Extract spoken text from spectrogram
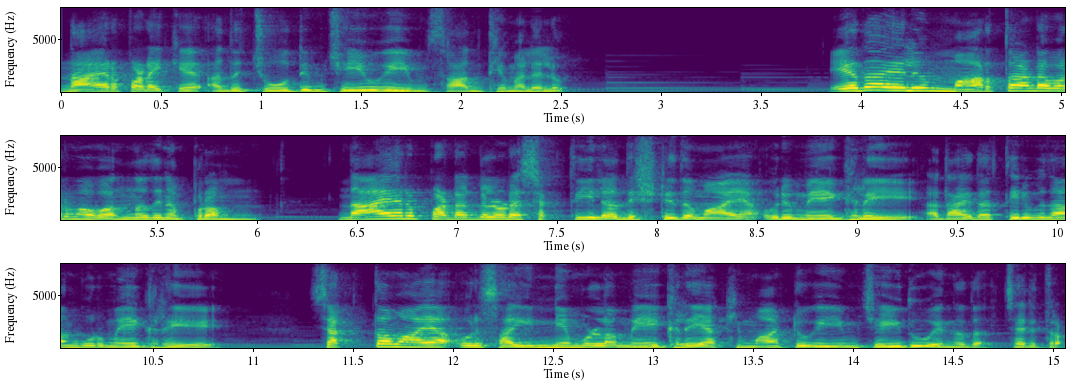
നായർ പടയ്ക്ക് അത് ചോദ്യം ചെയ്യുകയും സാധ്യമല്ലല്ലോ. ഏതായാലും മാർത്താണ്ഡവർമ്മ വന്നതിനപ്പുറം നായർ പടകളുടെ ശക്തിയിൽ അധിഷ്ഠിതമായ ഒരു മേഖലയെ അതായത് തിരുവിതാംകൂർ മേഖലയെ ശക്തമായ ഒരു സൈന്യമുള്ള മേഖലയാക്കി മാറ്റുകയും ചെയ്തു എന്നത് ചരിത്രം.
